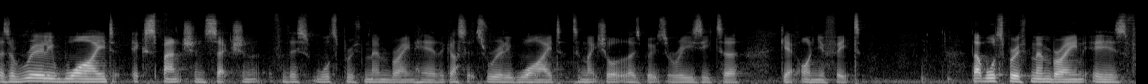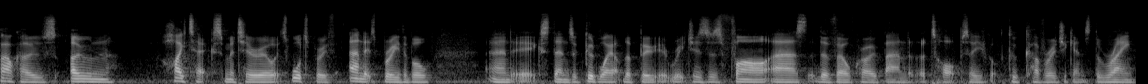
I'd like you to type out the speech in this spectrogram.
There's a really wide expansion section for this waterproof membrane here. The gusset's really wide to make sure that those boots are easy to get on your feet. That waterproof membrane is Falco's own Hytex material. It's waterproof and it's breathable and it extends a good way up the boot. It reaches as far as the Velcro band at the top, so you've got good coverage against the rain.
